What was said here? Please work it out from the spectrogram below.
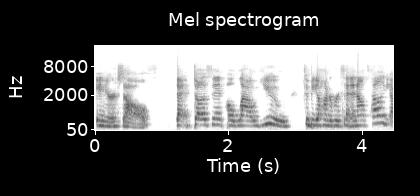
in yourself that doesn't allow you to be 100%? And I'll tell you,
